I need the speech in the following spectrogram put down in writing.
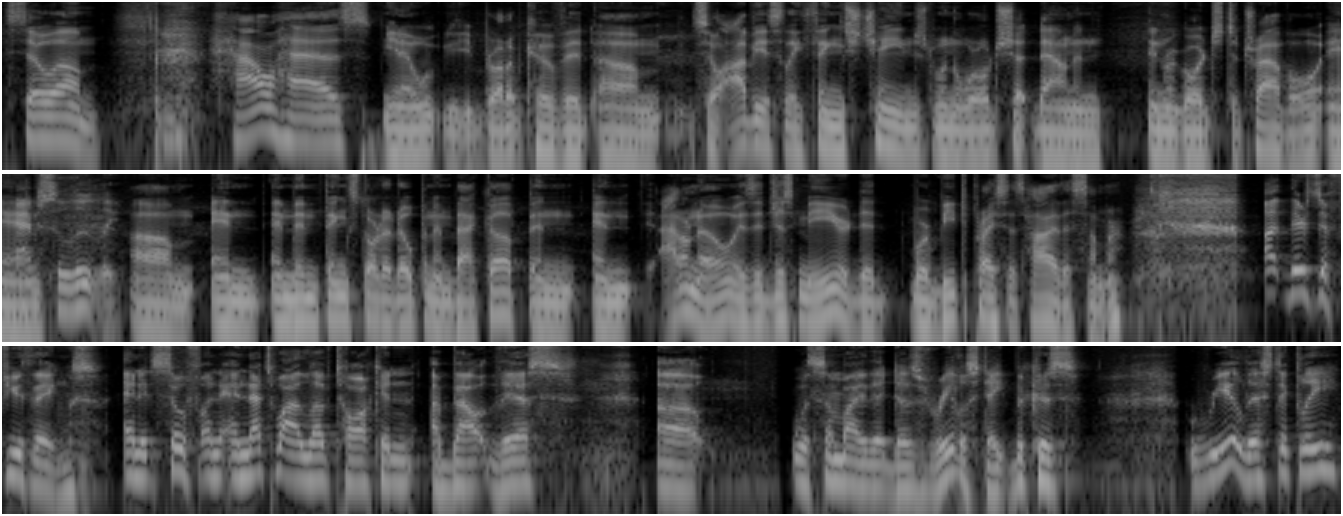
So, um, how has you know you brought up COVID? Um, so obviously things changed when the world shut down in in regards to travel, and Absolutely. um, and and then things started opening back up, and and I don't know, is it just me or did were beach prices high this summer? Uh, there's a few things, and it's so fun, and that's why I love talking about this uh, with somebody that does real estate because realistically,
